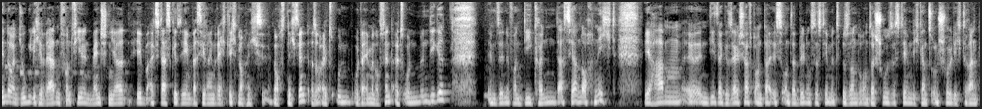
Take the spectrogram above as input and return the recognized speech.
Kinder und Jugendliche werden von vielen Menschen ja eben als das gesehen, was sie rein rechtlich noch nicht, noch nicht sind, also als un oder immer noch sind, als Unmündige. Im Sinne von, die können das ja noch nicht. Wir haben äh, in dieser Gesellschaft, und da ist unser Bildungssystem, insbesondere unser Schulsystem, nicht ganz unschuldig dran,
